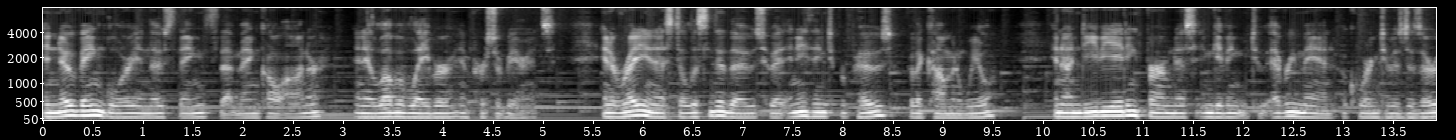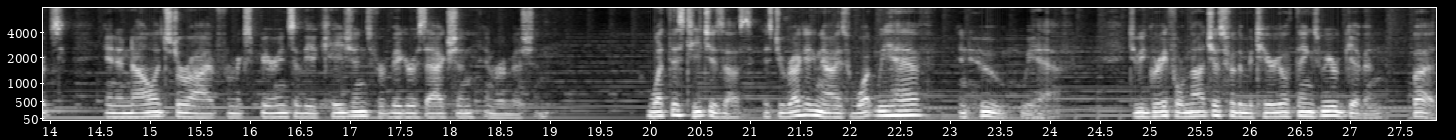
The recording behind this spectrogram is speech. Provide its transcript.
and no vainglory in those things that men call honor, and a love of labor and perseverance, and a readiness to listen to those who had anything to propose for the common weal, an undeviating firmness in giving to every man according to his deserts, and a knowledge derived from experience of the occasions for vigorous action and remission. What this teaches us is to recognize what we have and who we have. To be grateful not just for the material things we are given, but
